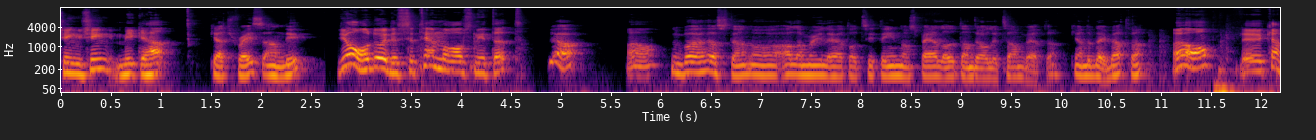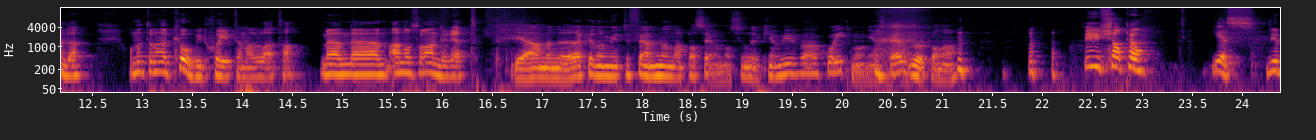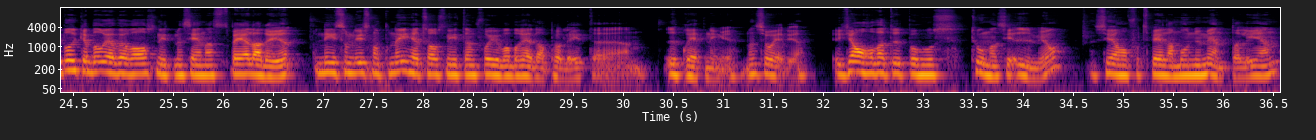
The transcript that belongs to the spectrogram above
Tjing tjing, Micke här. Catchphrase, Andy. Ja, då är det septemberavsnittet. Ja, Ja, nu börjar hösten och alla möjligheter att sitta inne och spela utan dåligt samvete. Kan det bli bättre? ja, det kan det. Om inte den här covid-skiten hade varit här. Men eh, annars har Andy rätt. Ja, men nu ökar de ju till 500 personer så nu kan vi vara skitmånga i spelgrupperna. Vi kör på. Yes. Vi brukar börja våra avsnitt med senast spelade ju. Ni som lyssnar på nyhetsavsnitten får ju vara beredda på lite ehm, upprepning ju. Men så är det ju. Jag har varit uppe hos Thomas i Umeå. Så jag har fått spela Monumental igen.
